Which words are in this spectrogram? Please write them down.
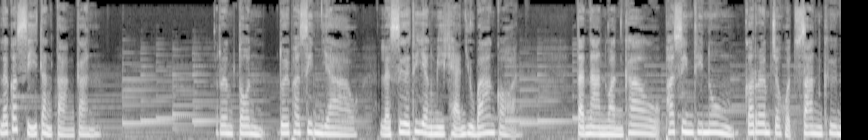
แล้วก็สีต่างๆกัน เริ่มต้นด้วยผ้าสิ้นยาว และเสื้อที่ยังมีแขนอยู่บ้างก่อน แต่นานวันเข้าผ้าสิ้นที่นุ่งก็เริ่มจะหดสั้นขึ้น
